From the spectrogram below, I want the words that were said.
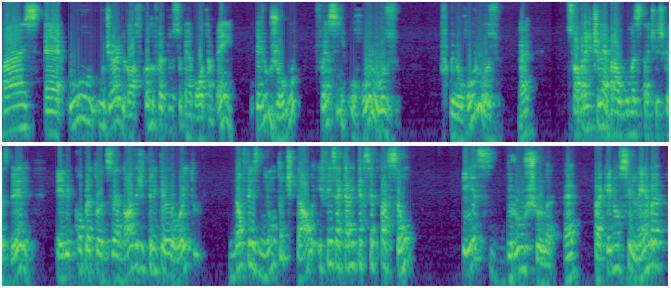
mas é, o, o Jared Goff, quando foi para o Super Bowl também, teve um jogo, foi assim, horroroso foi horroroso. Né? Só para a gente lembrar algumas estatísticas dele, ele completou 19 de 38, não fez nenhum touchdown e fez aquela interceptação esdrúxula. Né? Para quem não se lembra,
